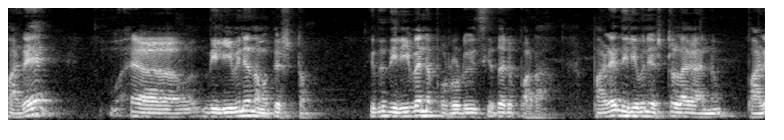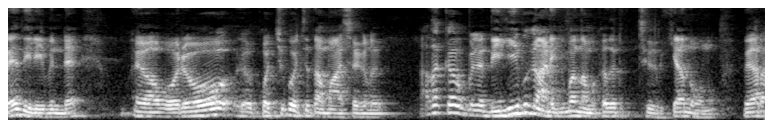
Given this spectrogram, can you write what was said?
പഴയ ദിലീപിനെ നമുക്ക് ഇഷ്ടം. ഇത് ദിലീപ് എന്നെ പ്രൊഡ്യൂസ് ചെയ്തൊരു പടമാണ് പഴയ ദിലീപിന് ഇഷ്ടമുള്ള കാരണം പഴയ ദിലീപിന്റെ ഓരോ കൊച്ചു കൊച്ചു തമാശകൾ അതൊക്കെ പിന്നെ ദിലീപ് കാണിക്കുമ്പോൾ നമുക്കത് ചിരിക്കാൻ തോന്നും. വേറെ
